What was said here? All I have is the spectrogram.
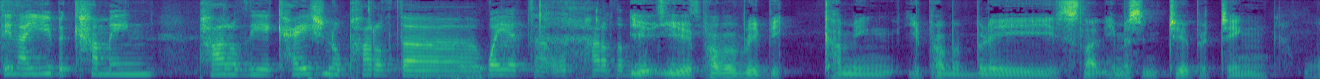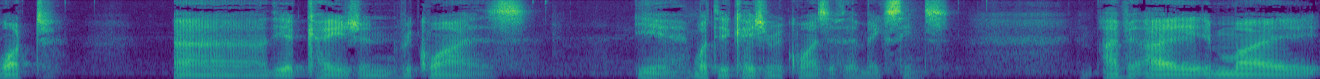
Then are you becoming part of the occasion or part of the waiata or part of the you, You're probably becoming you're probably slightly misinterpreting what uh, the occasion requires yeah what the occasion requires if that makes sense. I've I in my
